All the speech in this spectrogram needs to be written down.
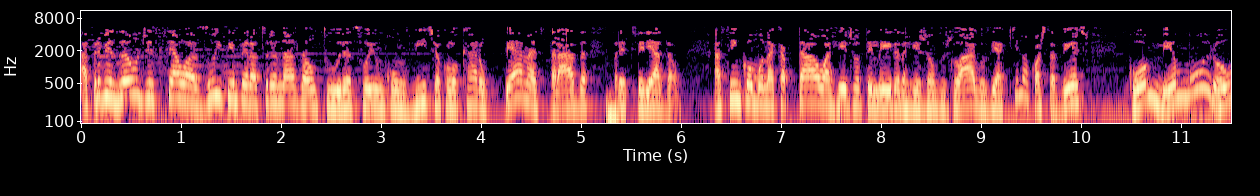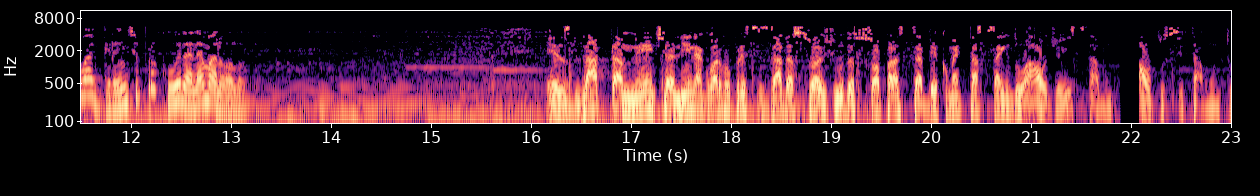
a previsão de céu azul e temperatura nas alturas foi um convite a colocar o pé na estrada para esse feriadão. Assim como na capital, a rede hoteleira da região dos lagos e aqui na Costa Verde comemorou a grande procura, né, Manolo? Exatamente, Aline. Agora vou precisar da sua ajuda só para saber como é que tá saindo o áudio aí, se tá muito alto, se tá muito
